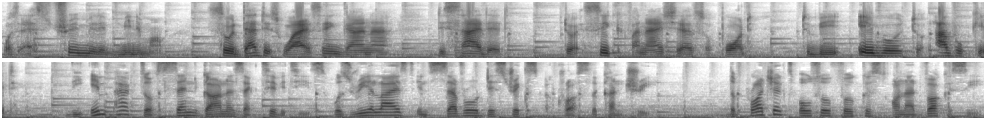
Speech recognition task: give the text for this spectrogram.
was extremely minimum so that is why Send Ghana decided to seek financial support to be able to advocate. The impact of Send Ghana's activities was realized in several districts across the country. The project also focused on advocacy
